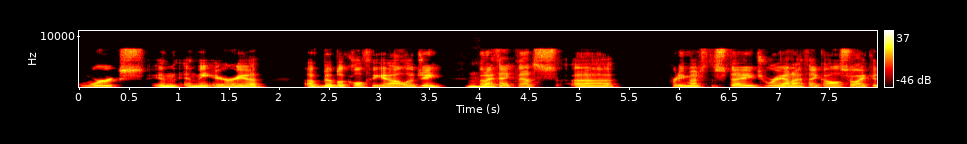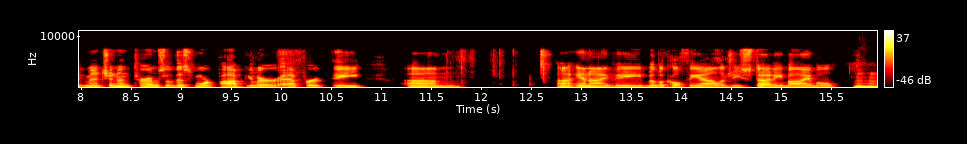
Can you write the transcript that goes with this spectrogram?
works in, in the area of biblical theology. Mm-hmm. But I think that's uh, pretty much the stage we're in. I think also I could mention, in terms of this more popular effort, the um, uh, NIV Biblical Theology Study Bible mm-hmm.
